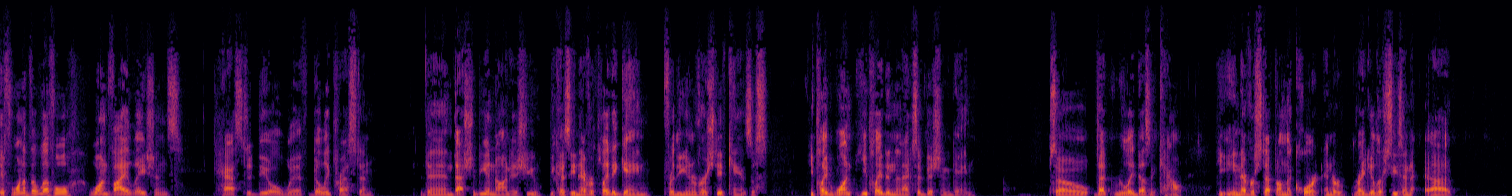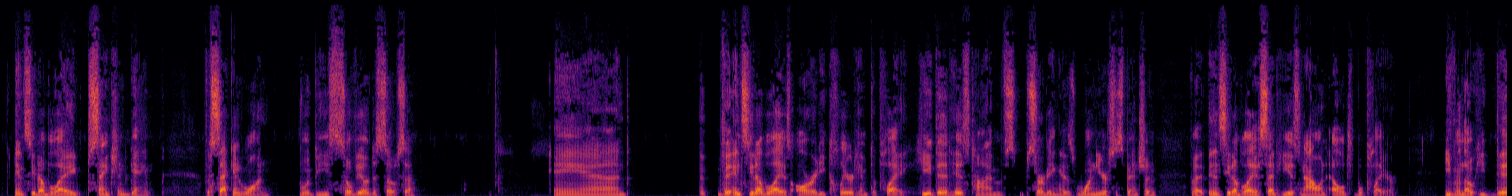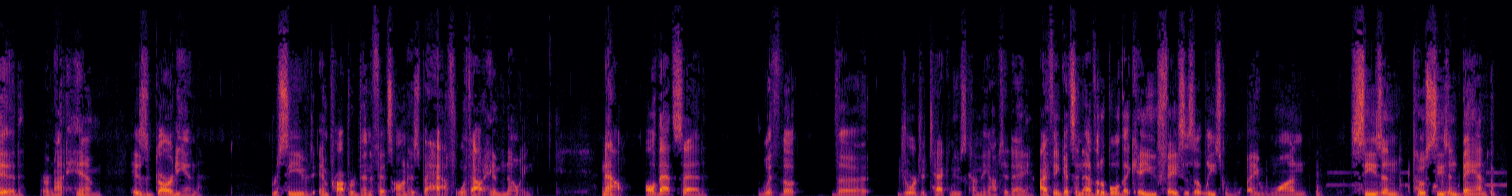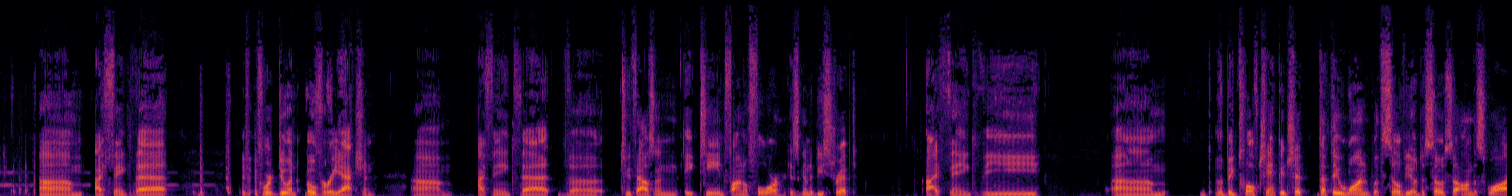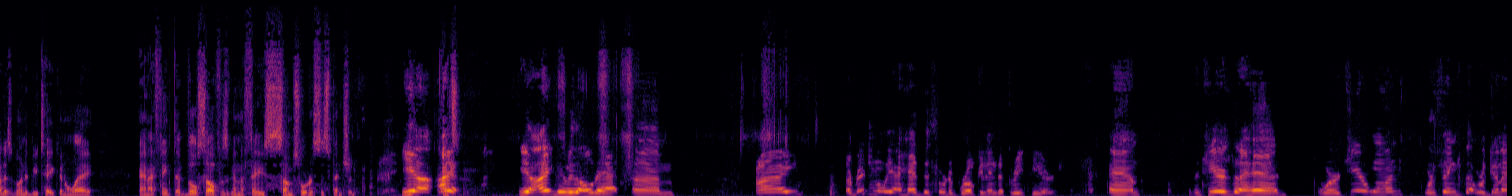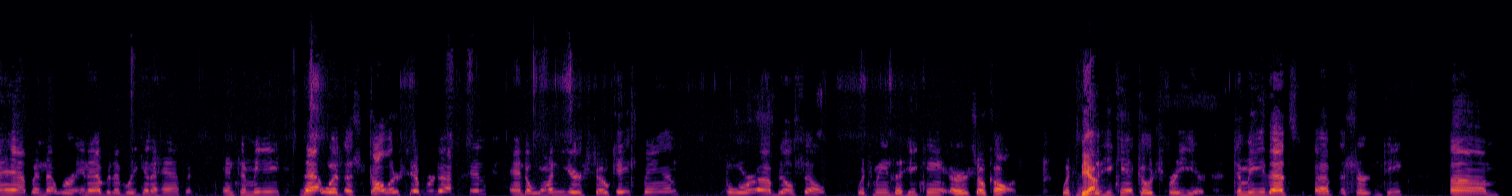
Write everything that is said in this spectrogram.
if one of the level one violations has to deal with Billy Preston, then that should be a non-issue because he never played a game for the University of Kansas. He played one. He played in an exhibition game, so that really doesn't count. He, he never stepped on the court in a regular season uh, NCAA sanctioned game. The second one would be Silvio De Sousa, and the NCAA has already cleared him to play. He did his time of serving his one year suspension, but NCAA has said he is now an eligible player, even though he did, or not him, his guardian received improper benefits on his behalf without him knowing. Now, all that said, with the the Georgia Tech news coming out today, I think it's inevitable that KU faces at least a one season postseason ban. Um, I think that if, if we're doing overreaction, um, I think that the 2018 Final Four is going to be stripped. I think the um, the Big 12 championship that they won with Silvio De Sousa on the squad is going to be taken away. And I think that Bill Self is going to face some sort of suspension. yeah, I yeah I agree with all that. Um, I originally I had this sort of broken into three tiers, and the tiers that I had were tier one were things that were going to happen that were inevitably going to happen, and to me that was a scholarship reduction and a one year show-cause ban for uh, Bill Self, which means that he can't or so called, which means Yeah. that he can't coach for a year. To me, that's uh, a certainty. Um,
